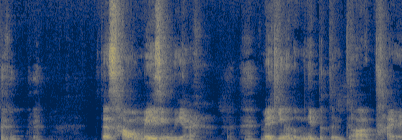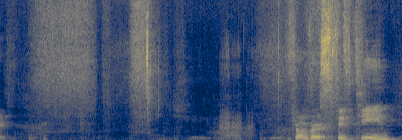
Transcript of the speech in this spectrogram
That's how amazing we are, making an omnipotent God tired. From verse 15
